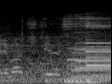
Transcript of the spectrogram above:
very much. Cheers.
